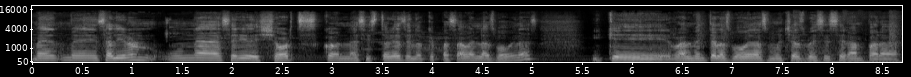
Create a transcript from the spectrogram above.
me, salieron una serie de shorts con las historias de lo que pasaba en las bóvedas y que realmente las bóvedas muchas veces eran para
